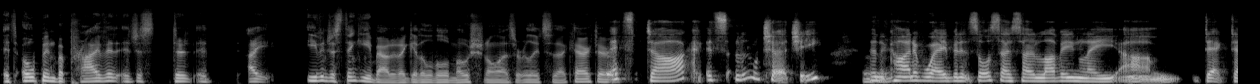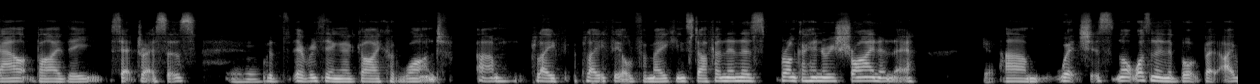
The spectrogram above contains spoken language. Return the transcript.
it's open but private. It just there it I even just thinking about it, I get a little emotional as it relates to that character. It's dark. It's a little churchy mm-hmm. in a mm-hmm. kind of way, but it's also so lovingly um, decked out by the set dresses mm-hmm. with everything a guy could want. Um, play play field for making stuff, and then there's Bronco Henry's shrine in there, yeah. um, which is not wasn't in the book, but I,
